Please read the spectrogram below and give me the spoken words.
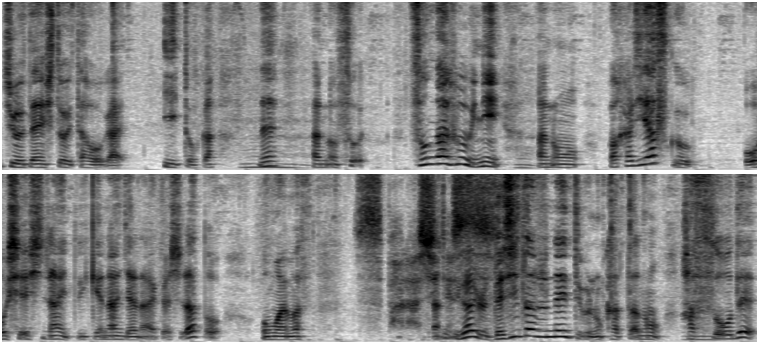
充電しといた方がいいとかねあのそそんな風にあの分かりやすくお教えしないといけないんじゃないかしらと思います。素晴らしあいです。のいわゆるデジタルネイティブの方の発想で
